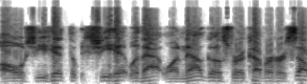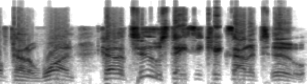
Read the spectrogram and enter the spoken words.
Oh, she hit the she hit with that one. Now goes for a cover herself. Count of one, count of two. Stacy kicks out of two.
